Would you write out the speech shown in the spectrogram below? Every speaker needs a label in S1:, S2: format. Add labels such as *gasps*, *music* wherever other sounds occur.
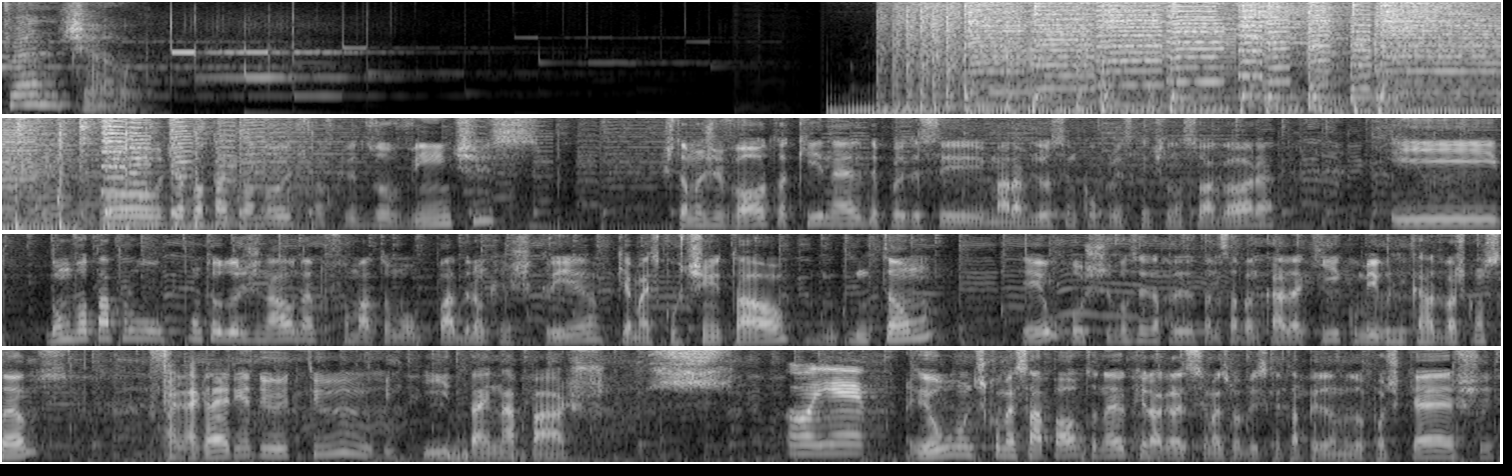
S1: Trend Show.
S2: Bom dia, boa tarde, boa noite, meus queridos ouvintes. Estamos de volta aqui, né? Depois desse maravilhoso sem compromisso que a gente lançou agora. E vamos voltar pro conteúdo original, né? Pro formato padrão que a gente cria, que é mais curtinho e tal. Então, eu, host de vocês, apresentando essa bancada aqui, comigo, Ricardo Vasconcelos.
S3: Fala galerinha do YouTube.
S2: E Tainá Baixos.
S4: Oiê.
S2: Eu, antes de começar a pauta, né, eu quero agradecer mais uma vez quem tá perdendo meu podcast.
